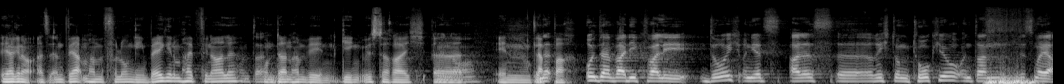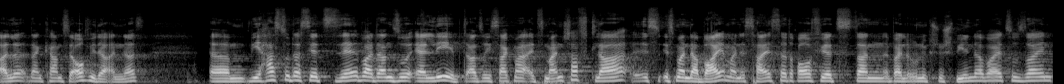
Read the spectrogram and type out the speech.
ja, genau. Also Antwerpen haben wir verloren gegen Belgien im Halbfinale und dann, und dann haben wir gegen Österreich äh, genau. in Gladbach. Und dann war die Quali durch und jetzt alles äh, Richtung Tokio und dann wissen wir ja alle, dann kam es ja auch wieder anders. Ähm, wie hast du das jetzt selber dann so erlebt? Also ich sag mal, als Mannschaft, klar, ist, ist man dabei, man ist heiß darauf, jetzt dann bei den Olympischen Spielen dabei zu sein.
